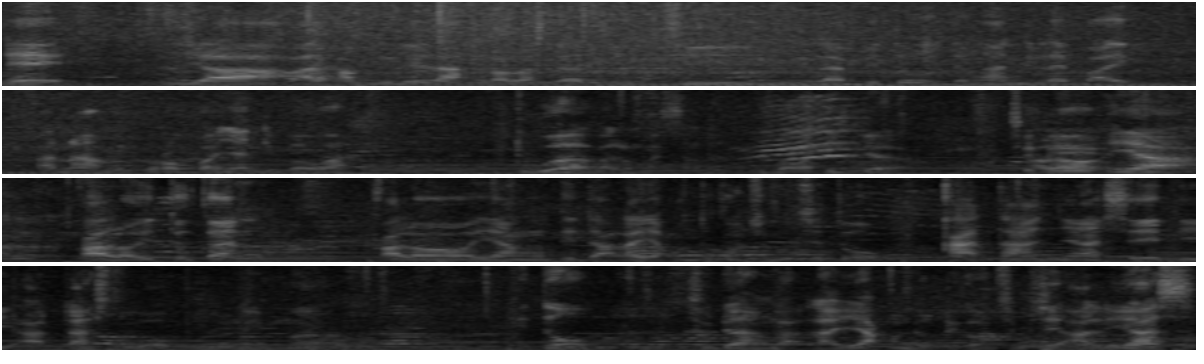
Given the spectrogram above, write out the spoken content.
ini ya alhamdulillah lolos dari uji lab itu dengan nilai baik. Karena mikrobanya di bawah dua kalau nggak salah. Di bawah tiga. Jadi, kalau iya nah. kalau itu kan kalau yang tidak layak untuk konsumsi itu katanya sih di atas 25 itu sudah nggak layak untuk dikonsumsi alias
